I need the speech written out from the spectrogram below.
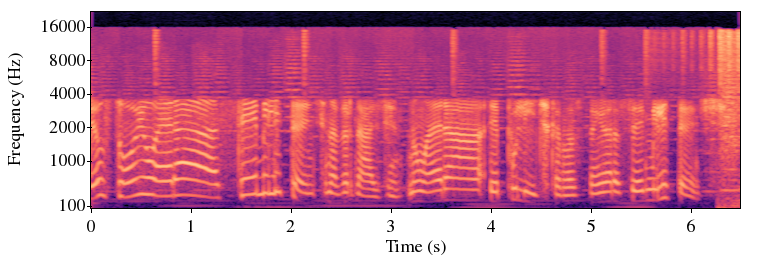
Meu sonho era ser militante, na verdade. Não era ser política, meu sonho era ser militante.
